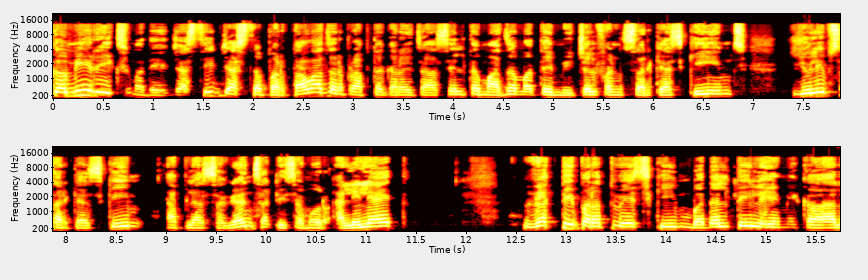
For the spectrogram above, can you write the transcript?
कमी रिक्समध्ये जास्तीत जास्त परतावा जर प्राप्त करायचा असेल तर माझं मत आहे म्युच्युअल फंड सारख्या स्कीम्स युलिप सारख्या स्कीम आपल्या सगळ्यांसाठी समोर आलेल्या आहेत. व्यक्तिपरत्वे स्कीम बदलतील हे मी काल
